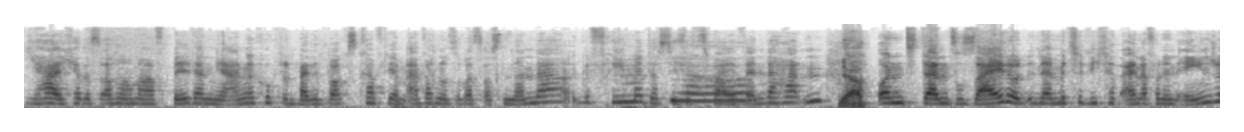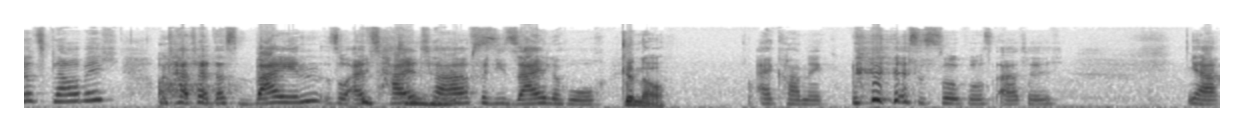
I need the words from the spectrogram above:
Ja, ich hatte es auch nochmal auf Bildern mir angeguckt und bei dem Boxkampf, die haben einfach nur sowas auseinandergefriemelt, dass sie ja. so zwei Wände hatten. Ja. Und dann so Seile und in der Mitte liegt halt einer von den Angels, glaube ich, und oh. hat halt das Bein so als ich Halter lieb's. für die Seile hoch. Genau. Iconic. es ist so großartig. Ja,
